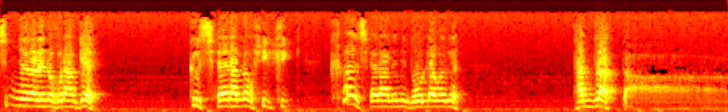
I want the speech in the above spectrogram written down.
10년 안에 놓고 남게 그 세란 놈 휙휙 큰 세란 놈이 놀라고 이게 단주왔다.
